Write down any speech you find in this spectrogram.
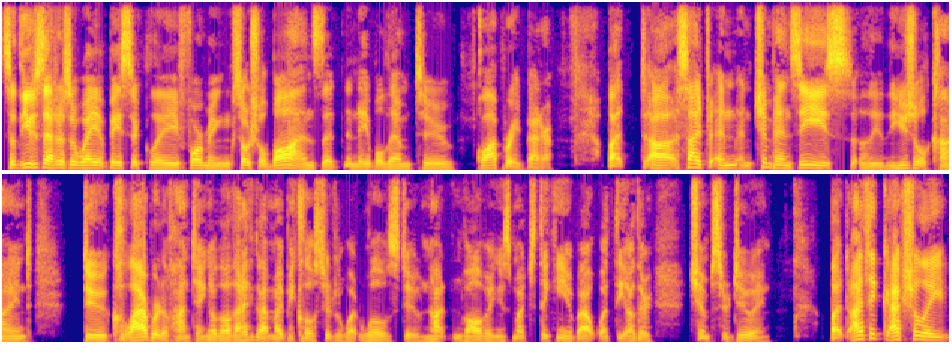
so they use that as a way of basically forming social bonds that enable them to cooperate better but uh, aside and, and chimpanzees the, the usual kind do collaborative hunting, although I think that might be closer to what wolves do, not involving as much thinking about what the other chimps are doing. But I think actually,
